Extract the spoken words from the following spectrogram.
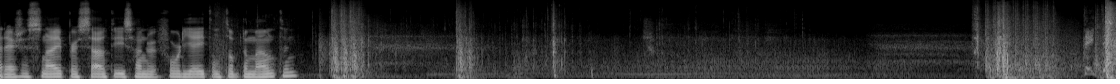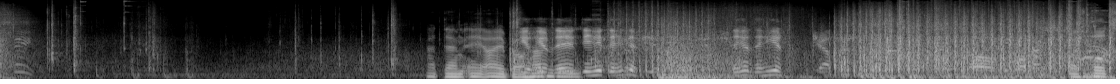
Yeah, there's a sniper southeast 148 on top of the mountain. They dash me! Goddamn AI, bro. here, How here, do they, they... they here, they here, they here, they here. Careful. Oh, Oh, bots.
